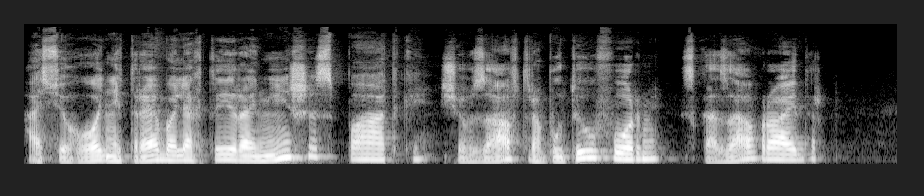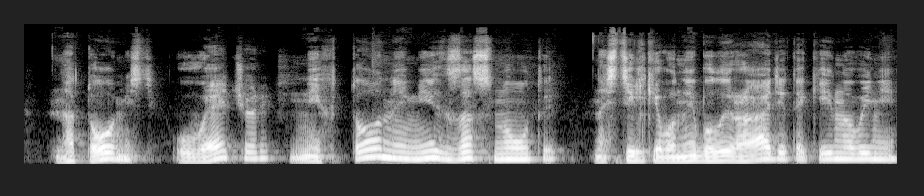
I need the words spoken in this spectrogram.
А сьогодні треба лягти раніше спадки, щоб завтра бути у формі, сказав райдер. Натомість увечері ніхто не міг заснути, настільки вони були раді такій новині.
